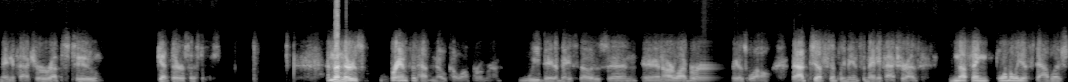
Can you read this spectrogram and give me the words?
manufacturer reps to get their assistance. And then there's brands that have no co-op program. We database those in, in our library as well. That just simply means the manufacturer has nothing formally established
